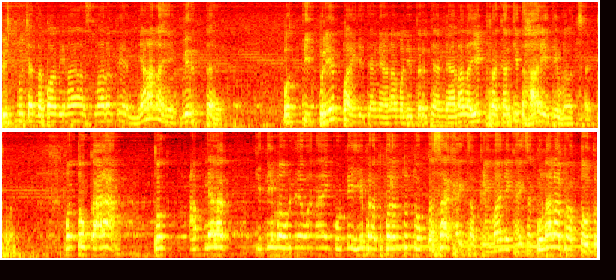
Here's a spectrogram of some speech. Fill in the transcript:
विष्णूच्या जपाविना असणारं ते ज्ञान आहे व्यर्थ आहे. भक्ती प्रेम पाहिजे त्या ज्ञानामध्ये तर त्या ज्ञानाला एक प्रकारची धार येते एवढं लक्षात ठेवा. मग तो काळा तो आपल्याला किती मौल्यवान आहे कुठेही प्राप्त परंतु तो कसा खायचा प्रेमाने खायचा कुणाला प्राप्त होतो?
